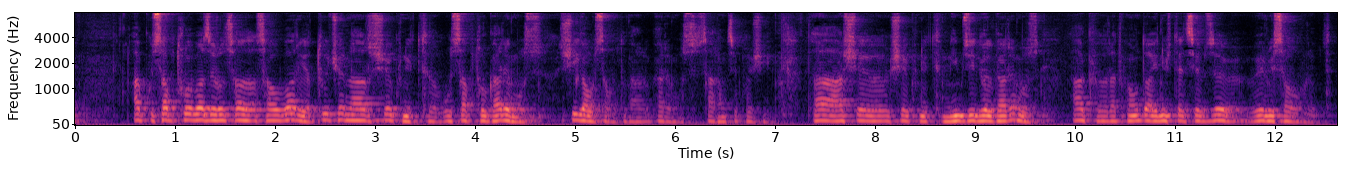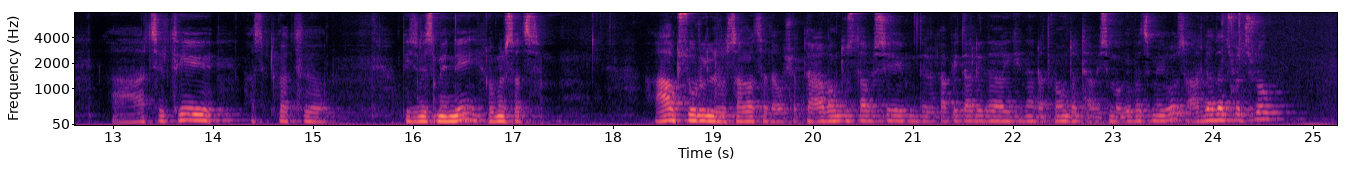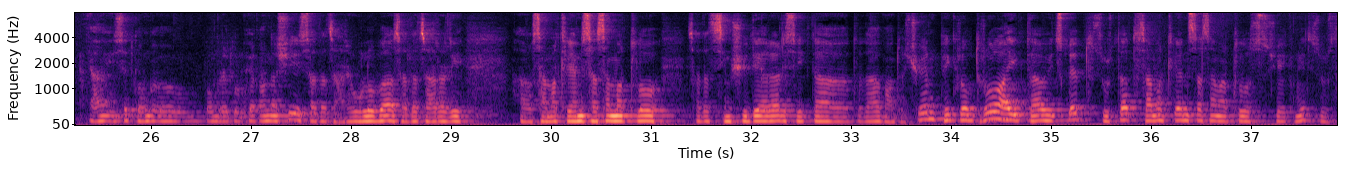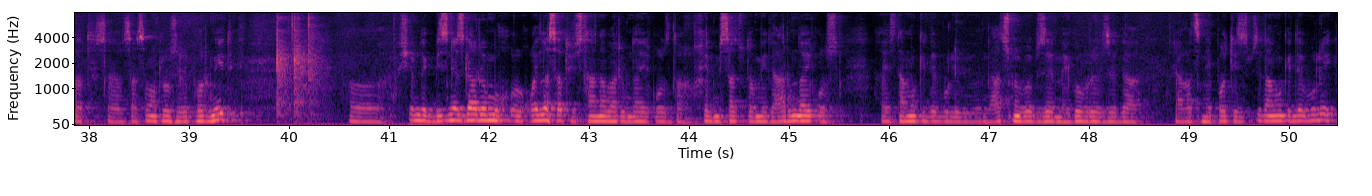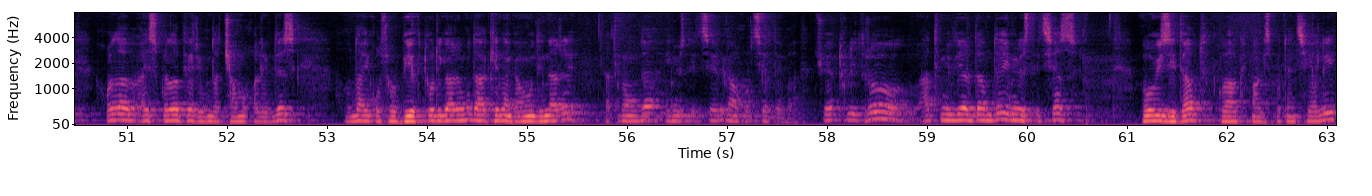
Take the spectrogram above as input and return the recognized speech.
აქ უსაფრთხოებაზე როცა საუბარია თუ ჩვენ არ შექმნით უსაფრთხო გარემოს შიგა უსაფრთხო გარემოს სახელმწიფოში და არ შექმნით მიმზიდველ გარემოს აქ რა თქმა უნდა ინვესტიციებზე ვერ ვისაუბრებთ. არც ერთი ასე ვთქვათ ბიზნესმენი, რომელსაც აქვს სურვილი რომ რაღაცა დაუშვათ და ავანტოს თავისი კაპიტალი და იქიდან რა თქმა უნდა თავისი მოგებაც მიიღოს, არ გადაწყვეტს რომ ისეთ კონკრეტულ ქვეყანაში, სადაც არეულობა, სადაც არ არის სამართლიანი სასამართლო, სადაც სიმშვიდე არ არის იქ და დააბანოთ. ჩვენ ფიქრობთ, რომ აი დავიწყებთ ზუსტად სამართლიანი სასამართლოს შექმნით, ზუსტად სასამართლოს რეფორმით. შემდეგ ბიზნეს გარემო ყველასათვის თანაბარი უნდა იყოს და ხელმისაწვდომი და არ უნდა იყოს ეს დამოკიდებული აცნობებზე, მეგობრებზე და რაღაც ნეპოტიზმზე დამოკიდებული. ყველა ეს ყველაფერი უნდა ჩამოყალიბდეს. უნდა იყოს ობიექტური გარემო და აქედან გამომდინარე, რა თქმა უნდა, ინვესტიციები განხორციელდება. ჩვენ თვლით, რომ 10 მილიარდამდე ინვესტიციას მოვიზიდავთ, გვაქვს მაგის პოტენციალი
